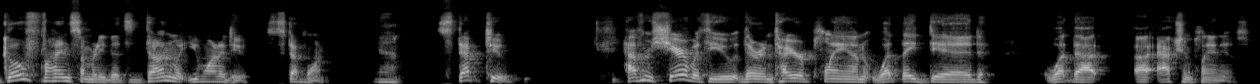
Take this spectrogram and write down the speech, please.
Go find somebody that's done what you want to do. Step mm-hmm. one. Yeah Step two, have them share with you their entire plan, what they did, what that uh, action plan is.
